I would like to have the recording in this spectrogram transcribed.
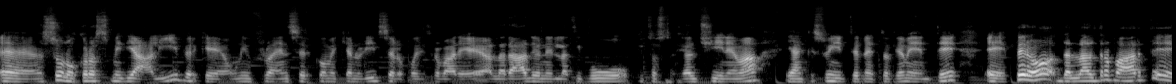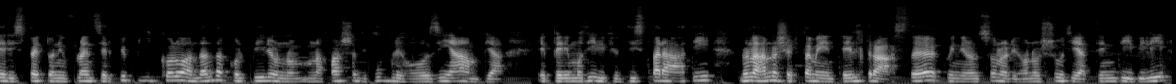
Eh, sono cross mediali perché un influencer come Keanu Reeves lo puoi trovare alla radio, nella tv piuttosto che al cinema e anche su internet ovviamente, eh, però dall'altra parte rispetto a un influencer più piccolo andando a colpire un, una fascia di pubblico così ampia e per i motivi più disparati non hanno certamente il trust, quindi non sono riconosciuti e attendibili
